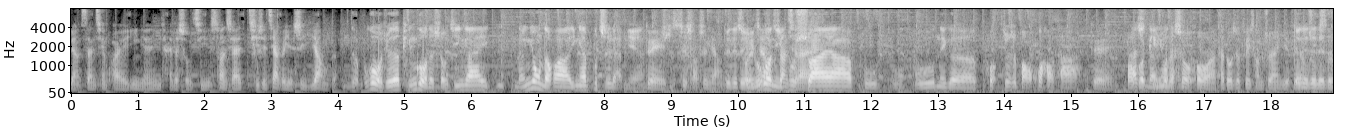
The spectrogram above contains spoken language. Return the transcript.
两三千块一年一台的手机算起来，其实价格也是一样的。呃不过我觉得苹果的手机应该能用的话，应该不止两年。对，至少是两年。对对对，如果你不摔啊，不不不那个破，就是保护好它。对，包括苹果的售后啊，它都是非常专业。对对对对对，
